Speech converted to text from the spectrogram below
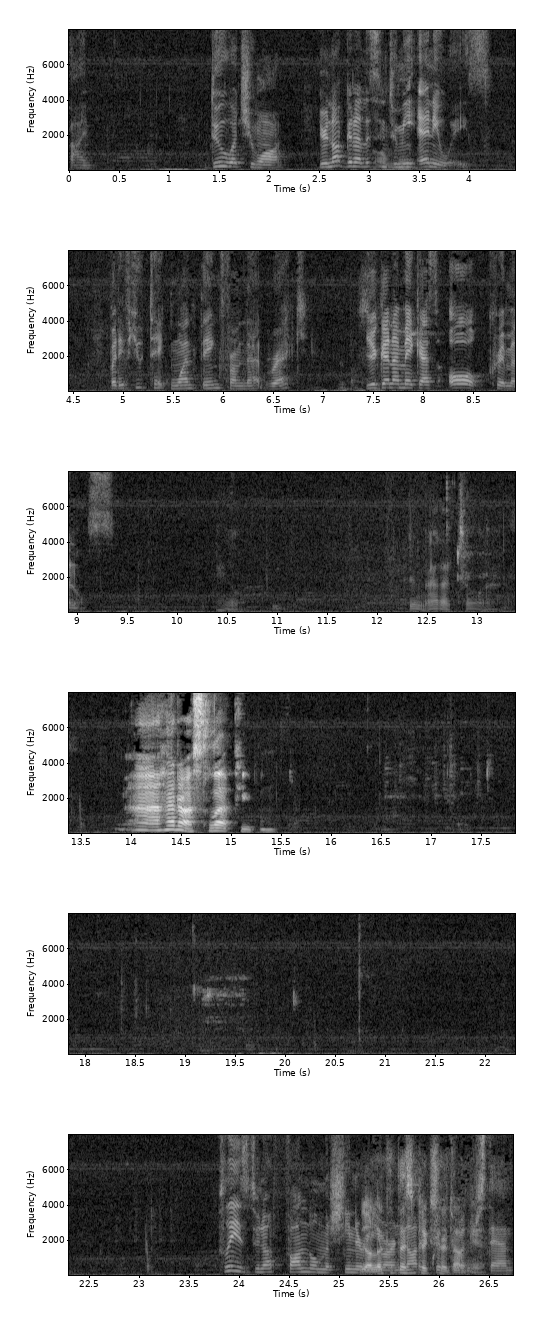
Fine. Do what you want. You're not gonna listen oh, to me anyways. But if you take one thing from that wreck, you're gonna make us all criminals. Damn. Get mad at your ass. Uh, how do I slap people? Please do not fondle machinery Yo, look at this picture equipped to down here. understand.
